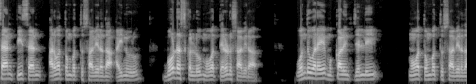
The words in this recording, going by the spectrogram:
ಸ್ಯಾಂಡ್ ಪಿ ಸ್ಯಾಂಡ್ ಅರವತ್ತೊಂಬತ್ತು ಸಾವಿರದ ಐನೂರು ಬೋರ್ಡರ್ಸ್ ಕಲ್ಲು ಮೂವತ್ತೆರಡು ಸಾವಿರ ಒಂದೂವರೆ ಮುಕ್ಕಾಲು ಇಂಚ್ ಜಲ್ಲಿ ಮೂವತ್ತೊಂಬತ್ತು ಸಾವಿರದ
